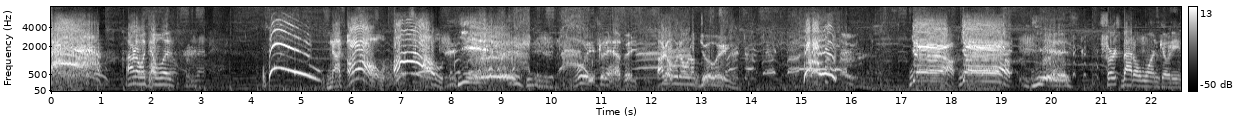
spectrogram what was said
Ah! I don't know what that was. Oh! Oh! Yes! What is gonna happen? I don't know what I'm doing. Woo! Yeah! Yeah! Yes! First battle one, Cody.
